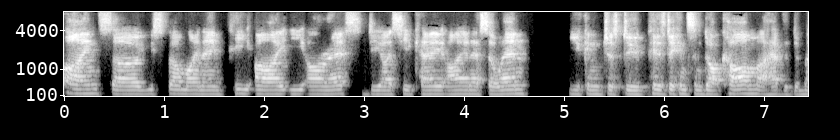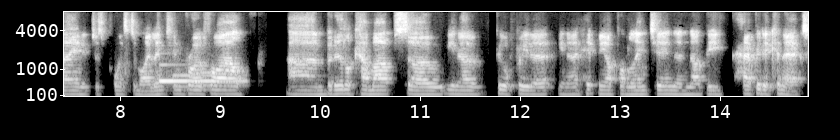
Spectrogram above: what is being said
find. So you spell my name P I E R S D I C K I N S O N. You can just do piersdickinson.com. I have the domain, it just points to my LinkedIn profile. Um, but it'll come up. So, you know, feel free to, you know, hit me up on LinkedIn and I'll be happy to connect.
